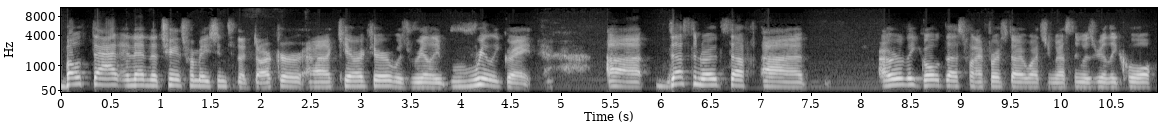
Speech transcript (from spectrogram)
Both that and then the transformation to the darker uh, character was really really great. Uh, Dustin Rhodes stuff. Early Goldust when I first started watching wrestling was really cool.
